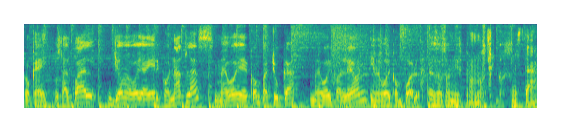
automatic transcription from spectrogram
Ok, pues tal cual, yo me voy a ir con Atlas, me voy a ir con Pachuca, me voy con León y me voy con Puebla. Esos son mis pronósticos. Ahí está.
